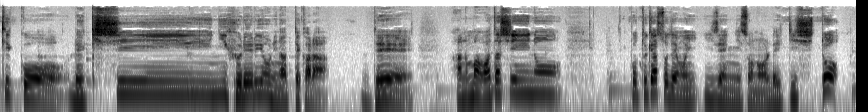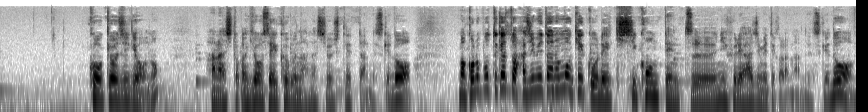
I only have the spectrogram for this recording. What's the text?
結構歴史に触れるようになってからで、あの、まあ、私の、ポッドキャストでも以前にその歴史と公共事業の話とか行政区分の話をしてたんですけど、まあ、このポッドキャストを始めたのも結構歴史コンテンツに触れ始めてからなんですけど、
